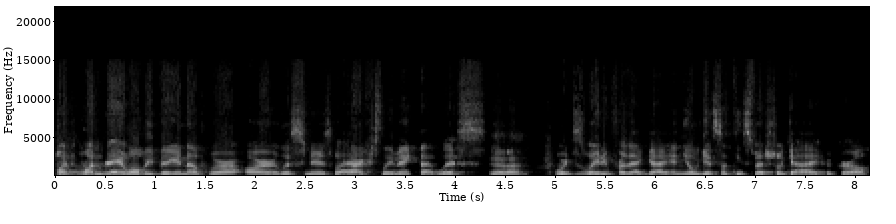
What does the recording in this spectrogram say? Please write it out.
One one day we'll be big enough where our, our listeners will actually make that list. Yeah, We're just waiting for that guy, and you'll get something special, guy or girl.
